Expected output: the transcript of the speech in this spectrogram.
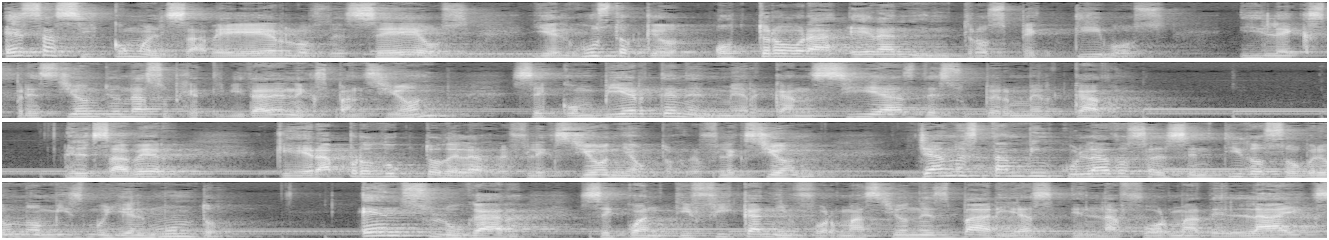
Es así como el saber, los deseos y el gusto que otrora eran introspectivos y la expresión de una subjetividad en expansión se convierten en mercancías de supermercado. El saber, que era producto de la reflexión y autorreflexión, ya no están vinculados al sentido sobre uno mismo y el mundo, en su lugar, se cuantifican informaciones varias en la forma de likes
